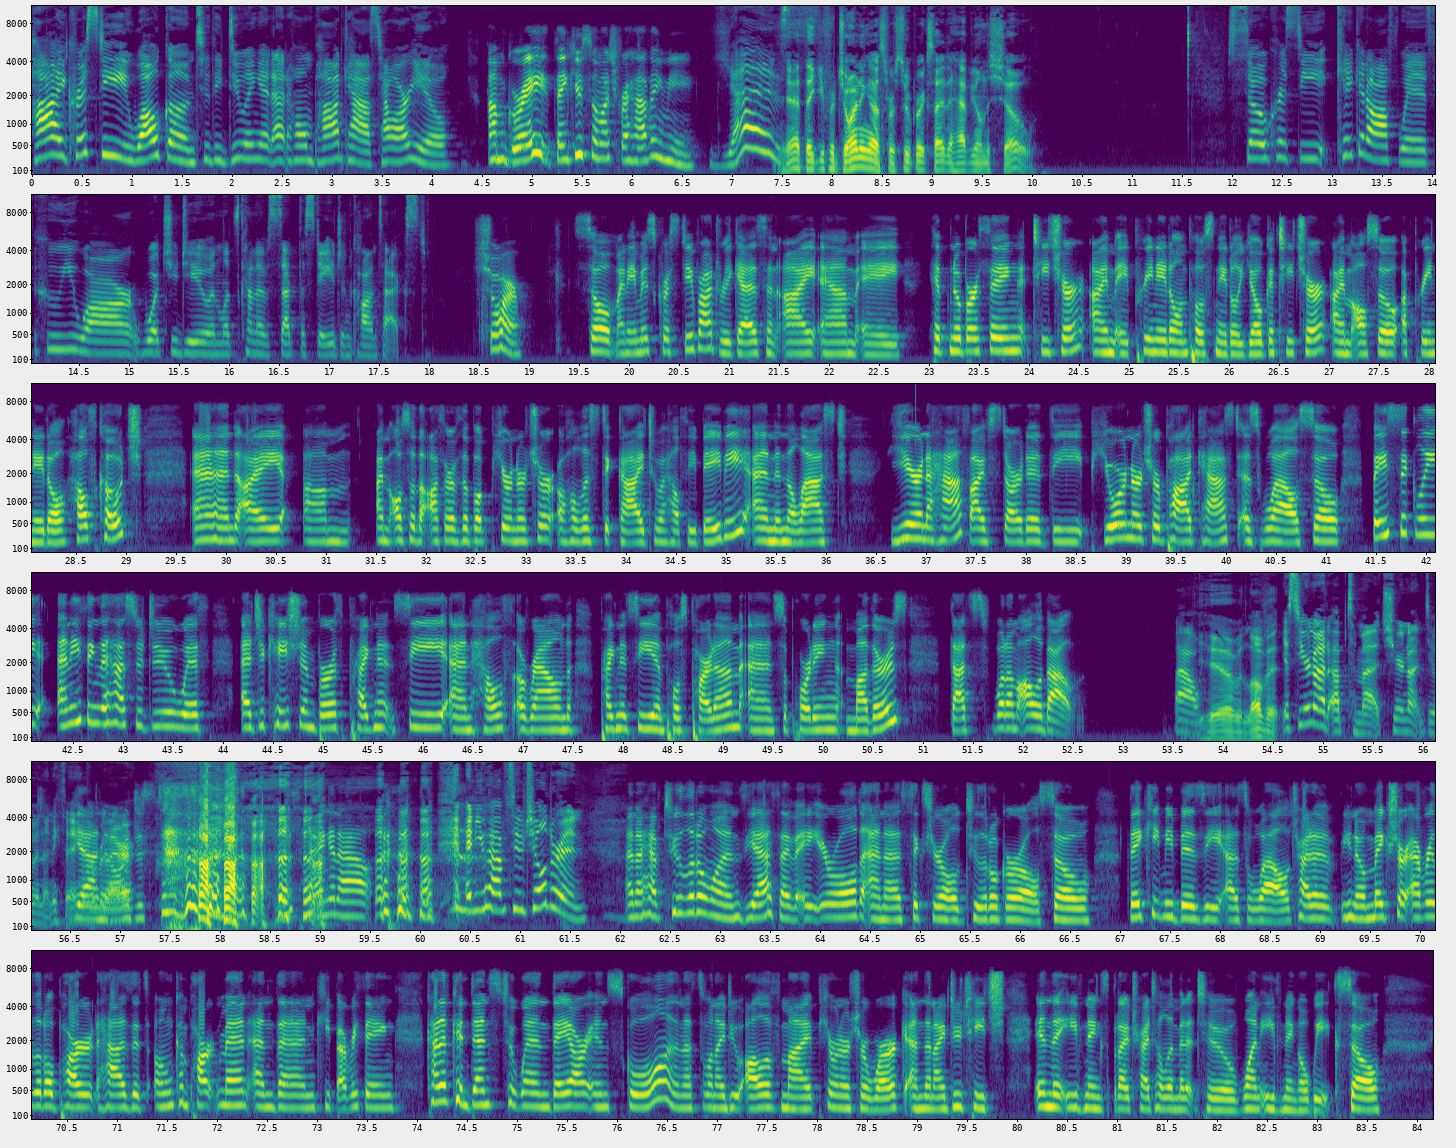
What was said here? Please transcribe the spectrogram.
Hi, Christy. Welcome to the Doing It at Home podcast. How are you? I'm great. Thank you so much for having me. Yes. Yeah, thank you for joining us. We're super excited to have you on the show. So, Christy, kick it off with who you are, what you do, and let's kind of set the stage and context. Sure. So, my name is Christy Rodriguez, and I am a hypnobirthing teacher. I'm a prenatal and postnatal yoga teacher. I'm also a prenatal health coach, and I um, I'm also the author of the book Pure Nurture: A Holistic Guide to a Healthy Baby. And in the last year and a half, I've started the Pure Nurture podcast as well. So basically, anything that has to do with education, birth, pregnancy, and health around pregnancy and postpartum and supporting mothers. That's what I'm all about. Wow. Yeah, we love it. Yes, you're not up to much. You're not doing anything. yeah, over no, there. I'm just, just hanging out. and you have two children. And I have two little ones. Yes, I have an eight year old and a six year old, two little girls. So they keep me busy as well. Try to, you know, make sure every little part has its own compartment and then keep everything kind of condensed to when they are in school. And that's when I do all of my pure nurture work. And then I do teach in the evenings, but I try to limit it to one evening a week. So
